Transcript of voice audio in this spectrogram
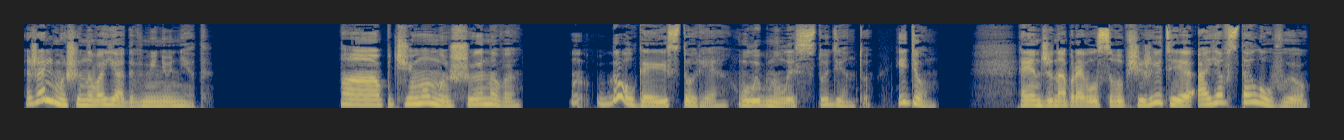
Жаль, мышиного яда в меню нет». «А почему Мышиного?» «Долгая история», — улыбнулась студенту. «Идем». Энджи направился в общежитие, а я в столовую.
